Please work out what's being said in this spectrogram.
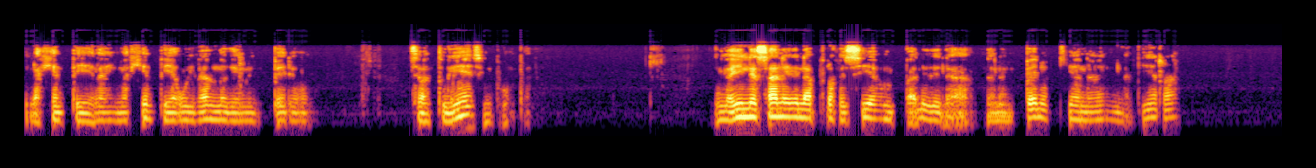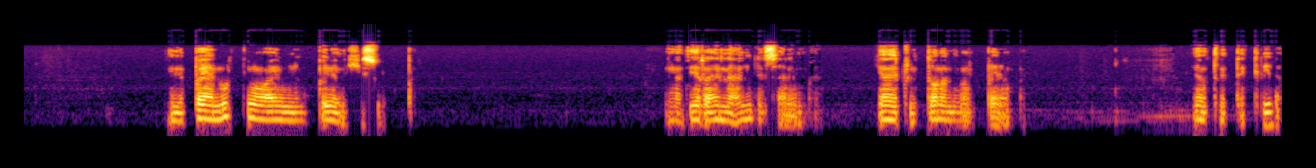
Y la gente, la misma gente iba cuidando que el imperio se mantuviese, compadre. En la isla sale la profecía, compadre, de, la, de los imperios que iban a haber en la tierra. Y después al último va a haber un imperio de Jesús. En la tierra de la isla sale, ya destruir todos los demás imperios. Ya usted está escrita.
